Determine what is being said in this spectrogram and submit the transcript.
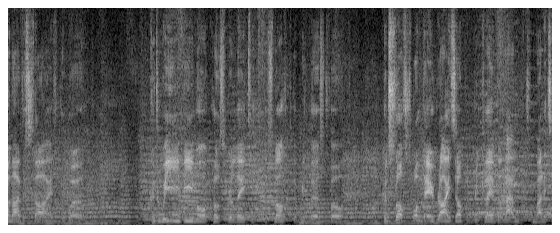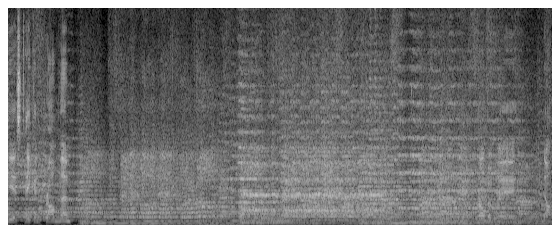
on either side of the world? Could we be more closely related to the sloth than we first thought? Could sloths one day rise up and reclaim the land that humanity has taken from them? Probably not.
